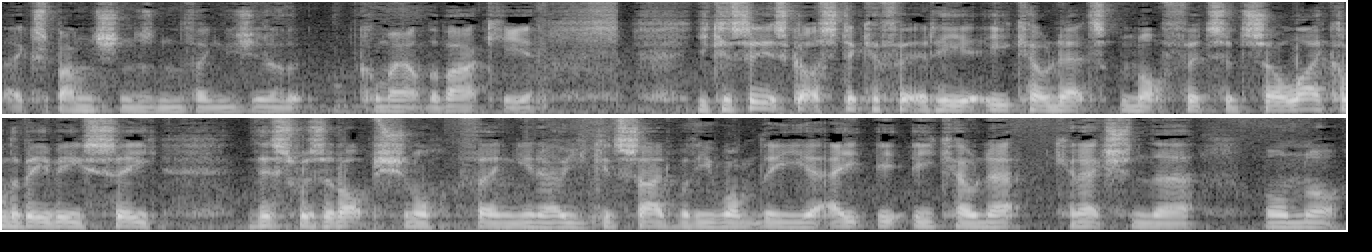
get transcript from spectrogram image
expansions and things, you know, that come out the back here. You can see it's got a sticker fitted here, Econet not fitted. So, like on the BBC, this was an optional thing, you know, you can decide whether you want the uh, Econet connection there or not.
